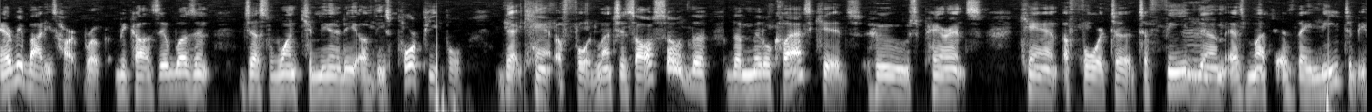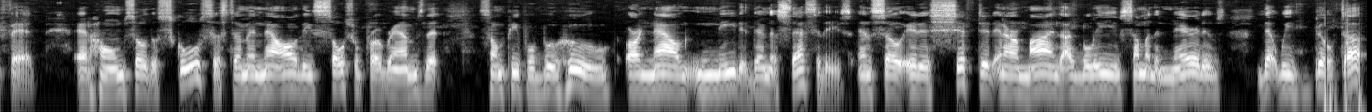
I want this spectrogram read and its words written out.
everybody's heart broke because it wasn't just one community of these poor people that can't afford lunch. It's also the, the middle class kids whose parents can't afford to, to feed mm. them as much as they need to be fed at home. So the school system and now all these social programs that some people boohoo are now needed, they're necessities. And so it has shifted in our minds, I believe, some of the narratives that we've built up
